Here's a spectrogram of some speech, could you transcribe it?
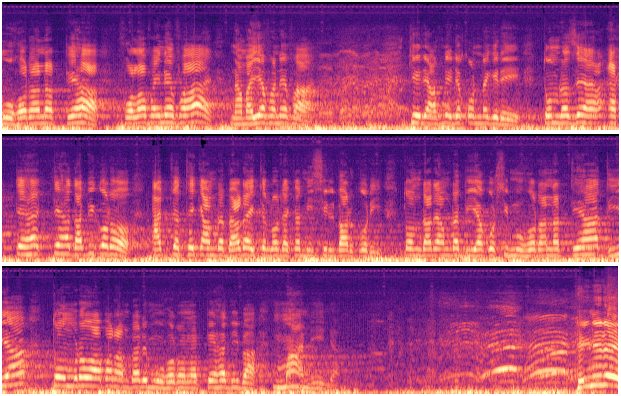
মুহরানার টেহা ফলা ফাইনে পায় না মাইয়া ফানে পায়? কে রে, আপনি এটা না রে? তোমরা যে এক টেহা এক দাবি করো আজকের থেকে আমরা বেড়াইতে লোক একটা মিছিল বার করি। তোমরা আমরা বিয়া করছি মুহরানার টেহা দিয়া, তোমরাও আবার আমরা মুহরানার টেহা দিবা। মানি না। ঠিক নি রে?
